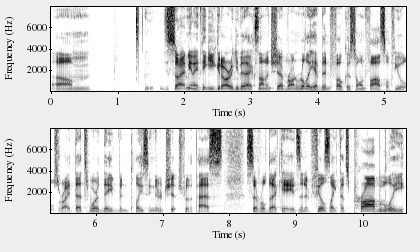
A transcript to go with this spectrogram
Um, so I mean, I think you could argue that Exxon and Chevron really have been focused on fossil fuels, right? That's where they've been placing their chips for the past several decades, and it feels like that's probably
